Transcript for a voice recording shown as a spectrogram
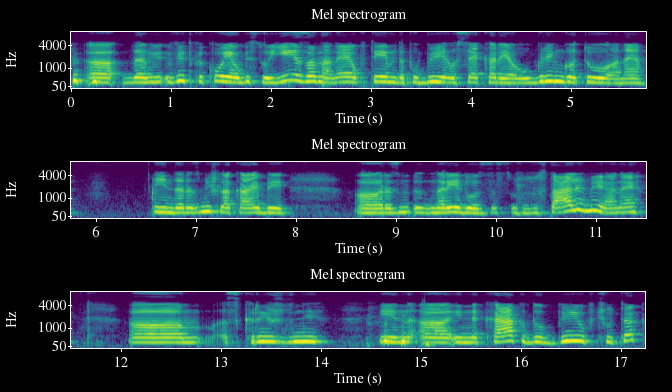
uh, da vidi, kako je v bistvu jezen, ne ob tem, da pobije vse, kar je v Gringotu, in da razmišlja, kaj bi uh, raz, naredil z, z ostalimi, um, skrižni. In, uh, in nekako dobi občutek,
